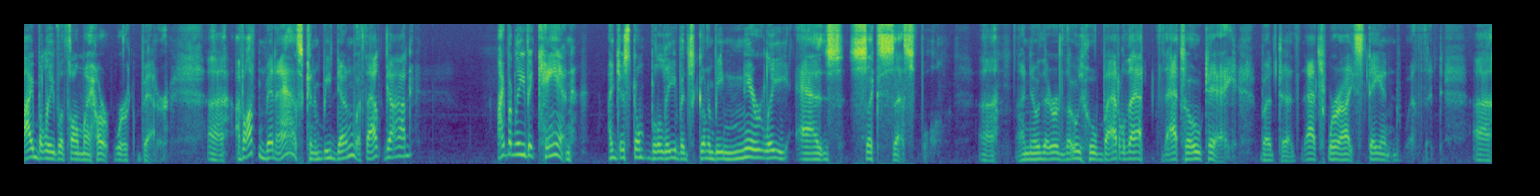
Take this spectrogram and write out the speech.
I believe with all my heart, work better. Uh, I've often been asked, can it be done without God? I believe it can. I just don't believe it's going to be nearly as successful. Uh, I know there are those who battle that. That's okay, but uh, that's where I stand with it. Uh,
